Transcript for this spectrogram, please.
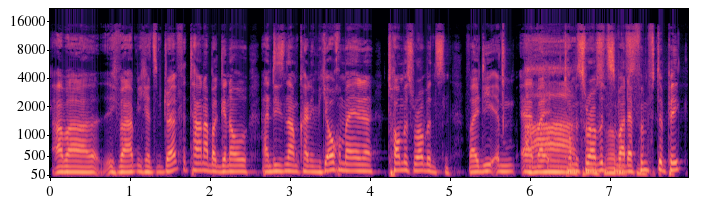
Aber ich habe mich jetzt im Draft vertan, aber genau an diesen Namen kann ich mich auch immer erinnern. Thomas Robinson, weil die im, äh, Ah, weil Thomas, Thomas Robinson, war der Robinson. fünfte Pick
